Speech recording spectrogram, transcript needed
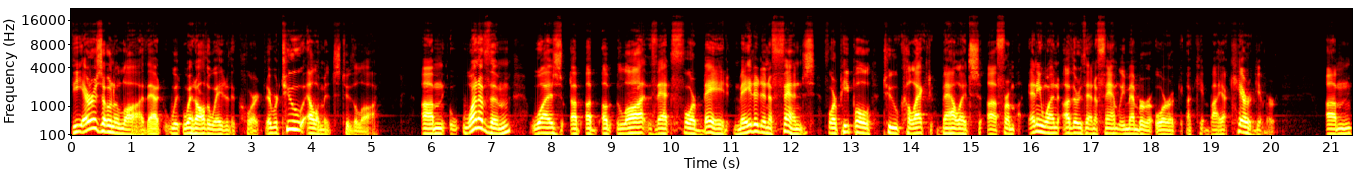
The Arizona law that w- went all the way to the court, there were two elements to the law. Um, one of them was a, a, a law that forbade, made it an offense for people to collect ballots uh, from anyone other than a family member or a, a, by a caregiver, um,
